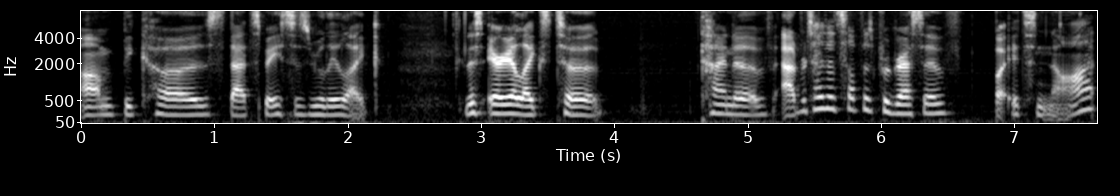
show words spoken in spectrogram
um, because that space is really like this area likes to kind of advertise itself as progressive, but it's not.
